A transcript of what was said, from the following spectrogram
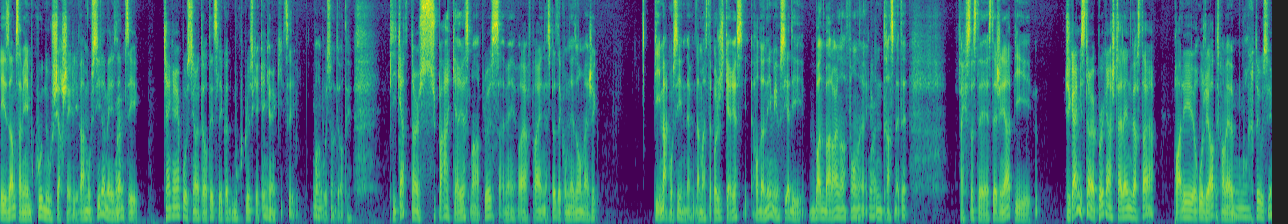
les hommes, ça vient beaucoup nous chercher. Les femmes aussi, là, mais les hommes, c'est. Quand quelqu'un est en position d'autorité, tu l'écoutes beaucoup plus que quelqu'un mm. qui, tu sais, pas en mm. position d'autorité. Puis quand tu as un super charisme en plus, ça vient faire une espèce de combinaison magique. Puis Marc aussi, évidemment, c'était pas juste charisme ordonné, mais aussi il y a des bonnes valeurs dans le fond euh, qu'il nous transmettait. Fait que ça, c'était génial. Puis j'ai quand même hésité un peu quand j'étais à l'universitaire pour aller au GA parce qu'on m'avait mm. recruté aussi.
